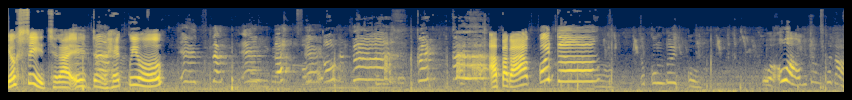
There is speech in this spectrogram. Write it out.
역시 제가 1등을 했고요. 아빠가 꼴등. 뚜껑도 있고. 우와, 우와 엄청 크다.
